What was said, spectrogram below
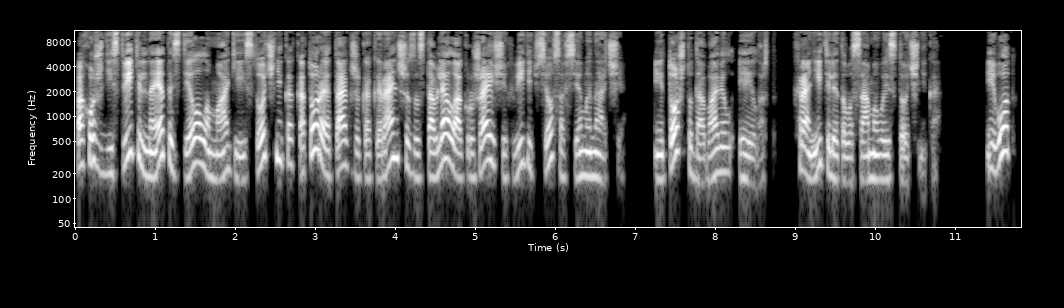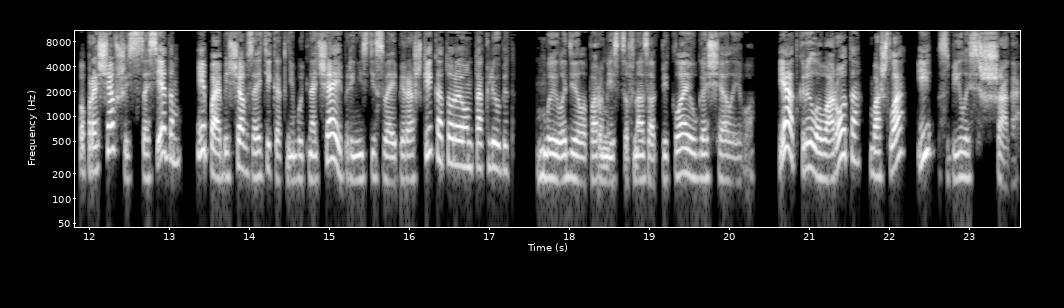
Похоже, действительно это сделала магия источника, которая так же, как и раньше, заставляла окружающих видеть все совсем иначе. И то, что добавил Эйлорд, хранитель этого самого источника. И вот, попрощавшись с соседом и пообещав зайти как-нибудь на чай и принести свои пирожки, которые он так любит, было дело пару месяцев назад пекла и угощала его, я открыла ворота, вошла и сбилась с шага.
